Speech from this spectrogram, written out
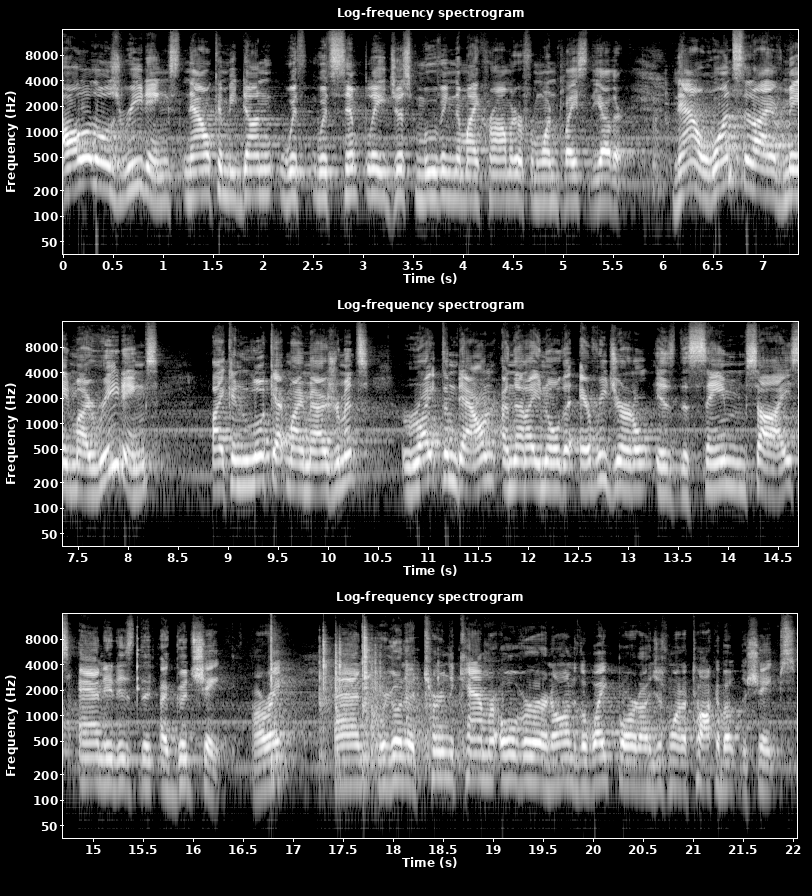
all of those readings now can be done with, with simply just moving the micrometer from one place to the other. Now, once that I have made my readings, I can look at my measurements, write them down, and then I know that every journal is the same size and it is the, a good shape, all right? And we're going to turn the camera over and onto the whiteboard. I just want to talk about the shapes.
